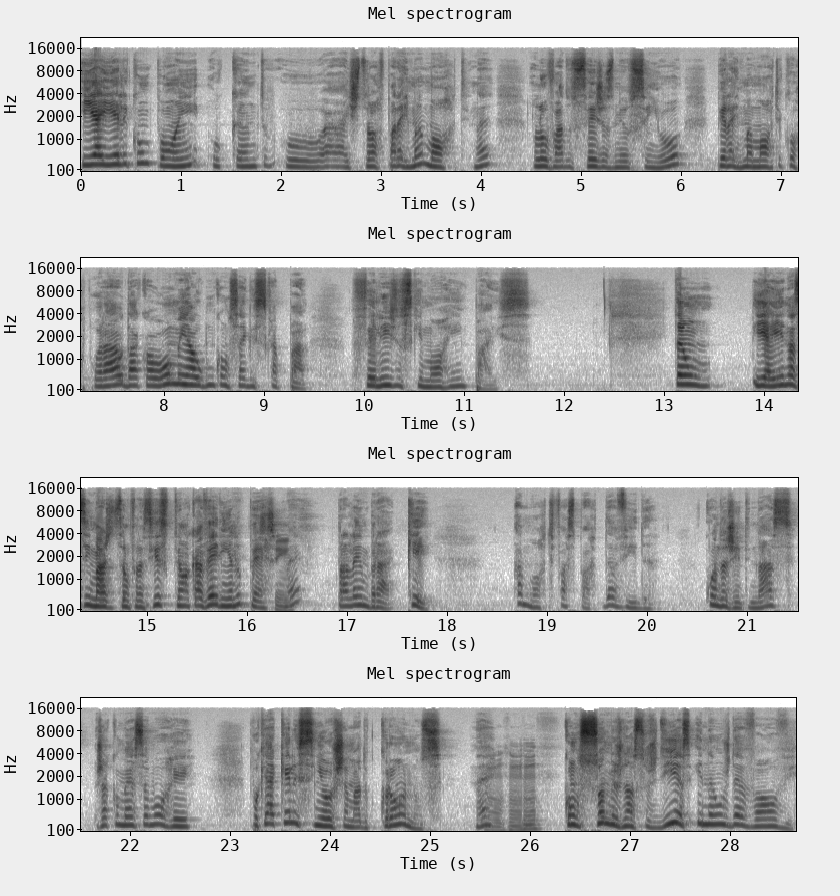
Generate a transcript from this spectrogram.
E aí ele compõe o canto, o, a estrofe para a irmã morte, né? Louvado sejas, meu Senhor, pela irmã morte corporal, da qual homem algum consegue escapar. Feliz os que morrem em paz. Então, e aí nas imagens de São Francisco tem uma caveirinha no pé, Sim. né? Para lembrar que a morte faz parte da vida. Quando a gente nasce, já começa a morrer. Porque aquele senhor chamado Cronos né? Uhum. consome os nossos dias e não os devolve.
